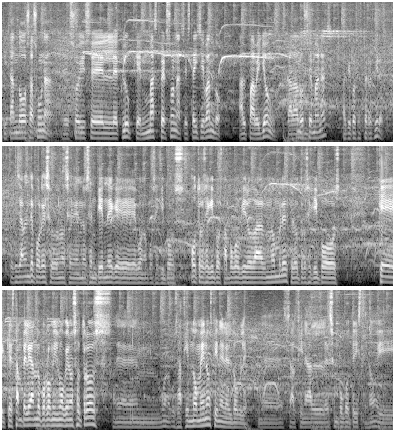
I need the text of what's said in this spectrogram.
quitando Osasuna, eh, sois el club que más personas estáis llevando al pabellón cada dos semanas. ¿A qué cosas te refieres? precisamente por eso no se, no se entiende que bueno, pues equipos, otros equipos, tampoco quiero dar nombres, pero otros equipos que, están peleando por lo mismo que nosotros, eh, bueno, pues haciendo menos tienen el doble. Eh, al final es un poco triste, ¿no? Y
